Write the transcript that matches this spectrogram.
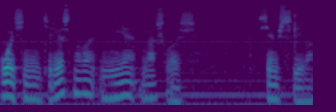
очень интересного не нашлось. Всем счастливо.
